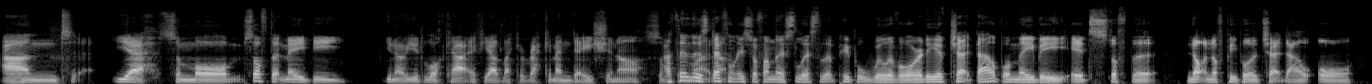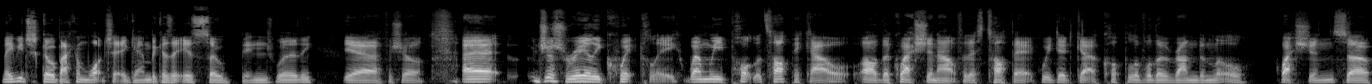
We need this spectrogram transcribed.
and yeah, some more stuff that maybe you know you'd look at if you had like a recommendation or something. I think there's like that. definitely stuff on this list that people will have already have checked out, but maybe it's stuff that not enough people have checked out, or maybe just go back and watch it again because it is so binge worthy. Yeah, for sure. Uh, just really quickly, when we put the topic out or the question out for this topic, we did get a couple of other random little questions. So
